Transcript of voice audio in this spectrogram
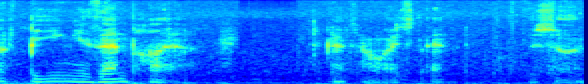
Not being his empire. That's how I stand the sun.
